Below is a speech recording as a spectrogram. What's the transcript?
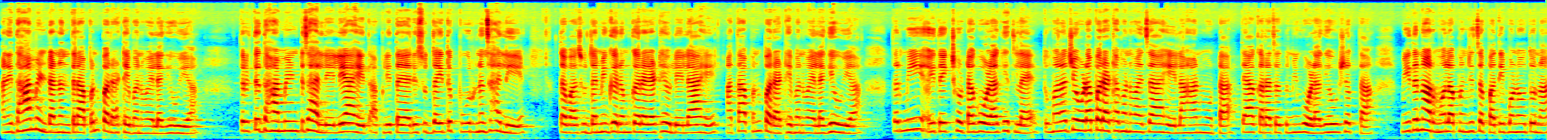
आणि दहा मिनटानंतर आपण पराठे बनवायला घेऊया. तर इथे दहा मिनिट झालेले आहेत. आपली तयारीसुद्धा इथं पूर्ण झाली आहे. तवासुद्धा मी गरम करायला ठेवलेला आहे. आता आपण पराठे बनवायला घेऊया. तर मी इथे एक छोटा गोळा घेतला आहे तुम्हाला जेवढा पराठा बनवायचा आहे लहान मोठा त्या आकाराचा तुम्ही गोळा घेऊ शकता. मी इथं नॉर्मल आपण जी चपाती बनवतो ना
